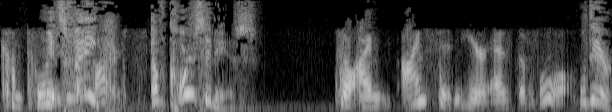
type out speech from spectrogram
completely It's fake. Farce. Of course it is. So I'm I'm sitting here as the fool. Well, dear,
